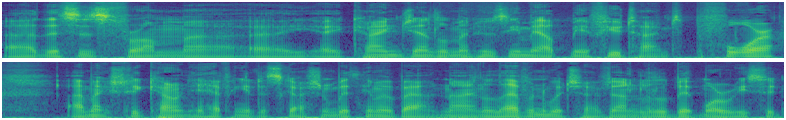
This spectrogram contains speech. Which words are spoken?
Uh, this is from uh, a, a, kind gentleman who's emailed me a few times before. I'm actually currently having a discussion with him about 9 11, which I've done a little bit more research,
